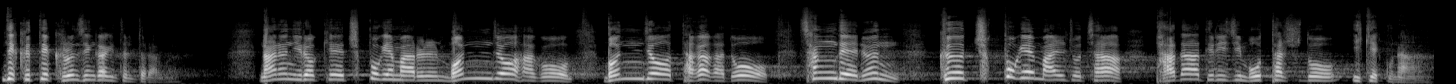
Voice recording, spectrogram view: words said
근데 그때 그런 생각이 들더라고요. 나는 이렇게 축복의 말을 먼저 하고 먼저 다가가도 상대는 그 축복의 말조차 받아들이지 못할 수도 있겠구나.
